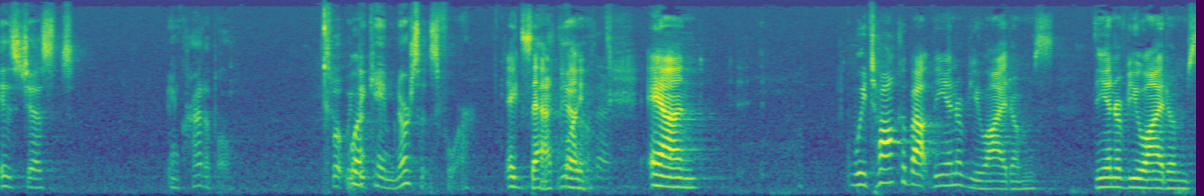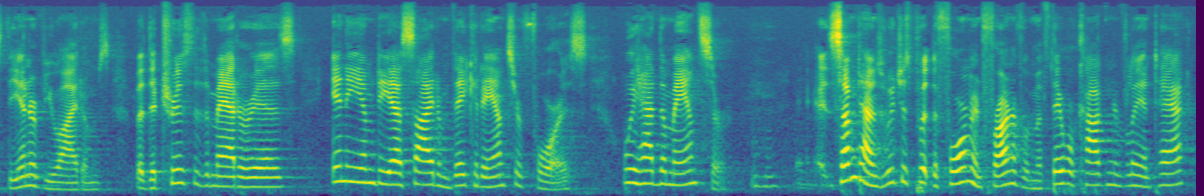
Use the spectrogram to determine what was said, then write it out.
is just incredible. It's what we became nurses for. Exactly. Yeah. And we talk about the interview items, the interview items, the interview items, but the truth of the matter is, any MDS item they could answer for us, we had them answer. Mm-hmm. Sometimes we just put the form in front of them, if they were cognitively intact,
